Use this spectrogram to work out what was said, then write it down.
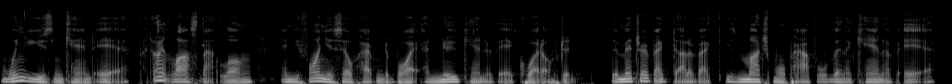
When you're using canned air, they don't last that long and you find yourself having to buy a new can of air quite often. The Metrovac Datavac is much more powerful than a can of air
